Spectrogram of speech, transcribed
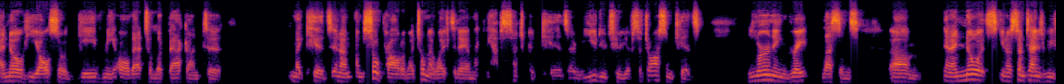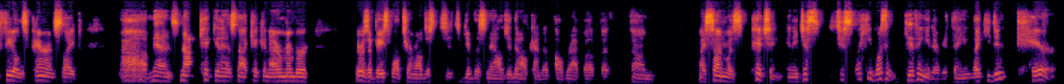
I know he also gave me all that to look back on to my kids. And I'm, I'm so proud of them. I told my wife today, I'm like, we have such good kids. I, you do too. You have such awesome kids learning great lessons. Um, and I know it's, you know, sometimes we feel as parents like, oh man, it's not kicking it. It's not kicking. I remember there was a baseball term. I'll just, just give this analogy, then I'll kind of, I'll wrap up. But um, my son was pitching and he just, just like he wasn't giving it everything. Like he didn't care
